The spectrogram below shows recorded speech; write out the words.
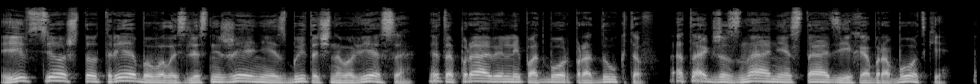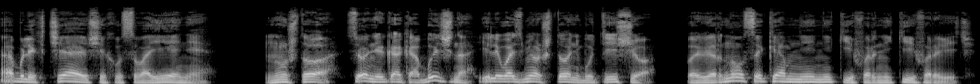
И все, что требовалось для снижения избыточного веса, это правильный подбор продуктов, а также знание стадии их обработки, облегчающих усвоение. «Ну что, все не как обычно, или возьмешь что-нибудь еще?» Повернулся ко мне Никифор Никифорович.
